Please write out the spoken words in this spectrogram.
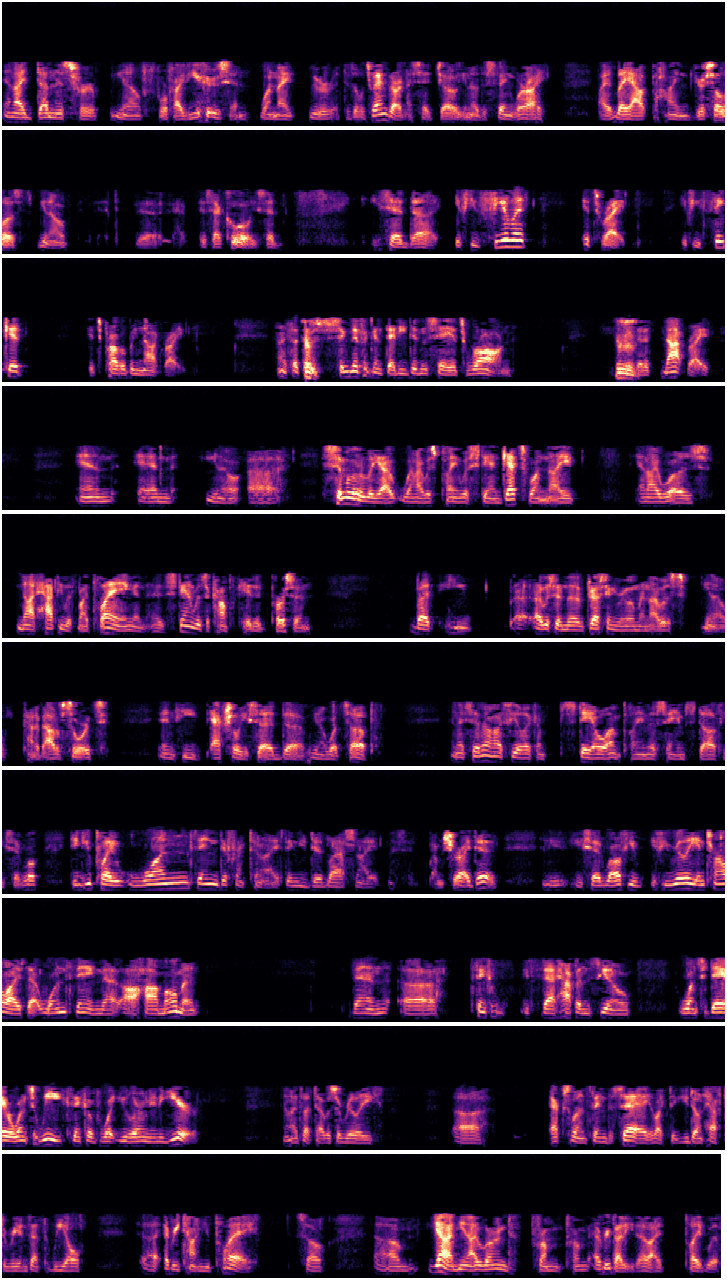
And I'd done this for you know four or five years. And one night we were at the Village Vanguard, and I said, Joe, you know this thing where I I lay out behind your solos, you know, uh, is that cool? He said, he said, uh, if you feel it, it's right. If you think it, it's probably not right. And I thought that was significant that he didn't say it's wrong. He hmm. said that it's not right. And and you know, uh, similarly, I, when I was playing with Stan Getz one night, and I was not happy with my playing, and Stan was a complicated person, but he, I was in the dressing room and I was, you know, kind of out of sorts, and he actually said, uh, you know, what's up? And I said, oh, I feel like I'm stale. I'm playing the same stuff. He said, well, did you play one thing different tonight than you did last night? I said, I'm sure I did. And he, he said, well, if you if you really internalize that one thing, that aha moment, then uh, think if that happens, you know, once a day or once a week. Think of what you learn in a year. And I thought that was a really uh, excellent thing to say, like that you don't have to reinvent the wheel uh, every time you play. So, um, yeah, I mean, I learned from from everybody that I played with,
